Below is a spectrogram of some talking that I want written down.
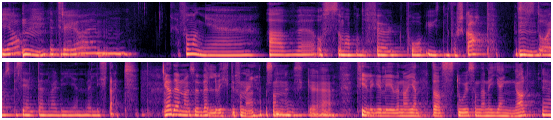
Ja, Mm. jeg tror jo um, for mange av eh, oss som har på en måte følt på utenforskap, så Mm. står spesielt den verdien veldig sterkt. Ja, det er noe som er veldig viktig for meg. Sånn, jeg Mm. husker tidligere i livet når jenter sto i sånne gjenger, Ja.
